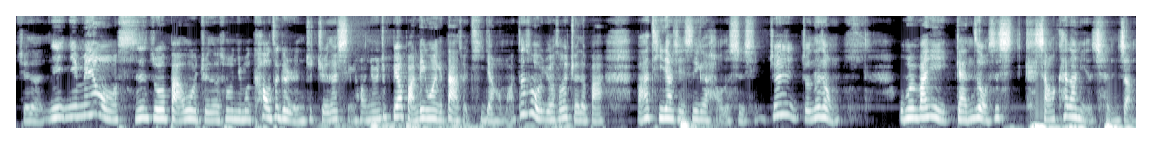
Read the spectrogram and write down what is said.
觉得，你你没有十足把握，觉得说你们靠这个人就觉得行的话，你们就不要把另外一个大腿踢掉好吗？但是我有时候觉得把把他踢掉其实是一个好的事情，就是就那种我们把你赶走是想要看到你的成长，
